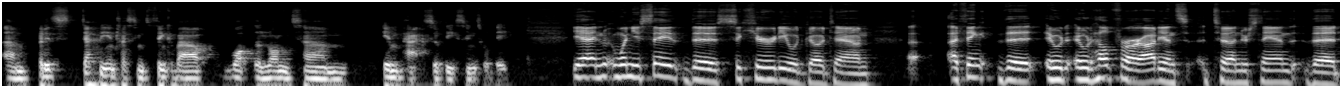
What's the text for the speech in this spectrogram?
um, but it's definitely interesting to think about what the long term impacts of these things will be. Yeah, and when you say the security would go down, uh, I think that it would it would help for our audience to understand that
